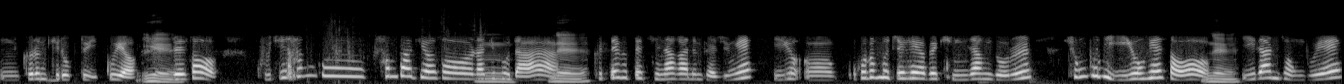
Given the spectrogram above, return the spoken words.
음, 그런 기록도 있고요. 예. 그래서 굳이 한국 선박이어서라기보다 음, 네. 그때그때 지나가는 배 중에 이, 어, 호르무즈 해협의 긴장도를 충분히 이용해서 네. 이란 정부의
